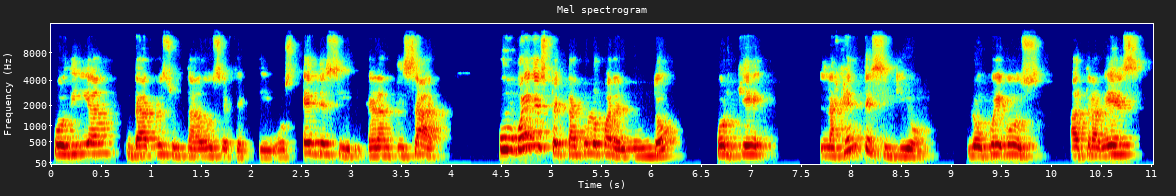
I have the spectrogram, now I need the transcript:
podían dar resultados efectivos. Es decir, garantizar un buen espectáculo para el mundo, porque la gente siguió los juegos a través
